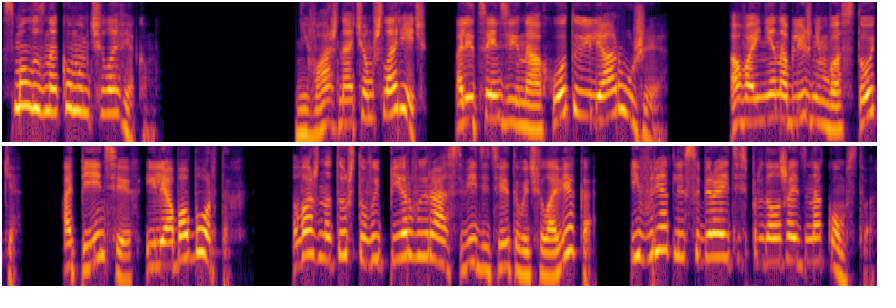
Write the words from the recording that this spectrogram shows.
с малознакомым человеком. Неважно, о чем шла речь, о лицензии на охоту или оружие, о войне на Ближнем Востоке, о пенсиях или об абортах. Важно то, что вы первый раз видите этого человека и вряд ли собираетесь продолжать знакомство.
